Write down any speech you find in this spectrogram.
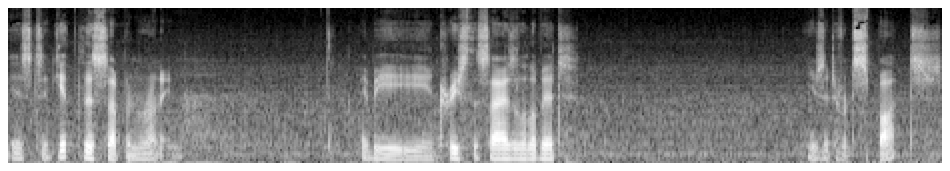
is to get this up and running. Maybe increase the size a little bit. Use a different spot.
